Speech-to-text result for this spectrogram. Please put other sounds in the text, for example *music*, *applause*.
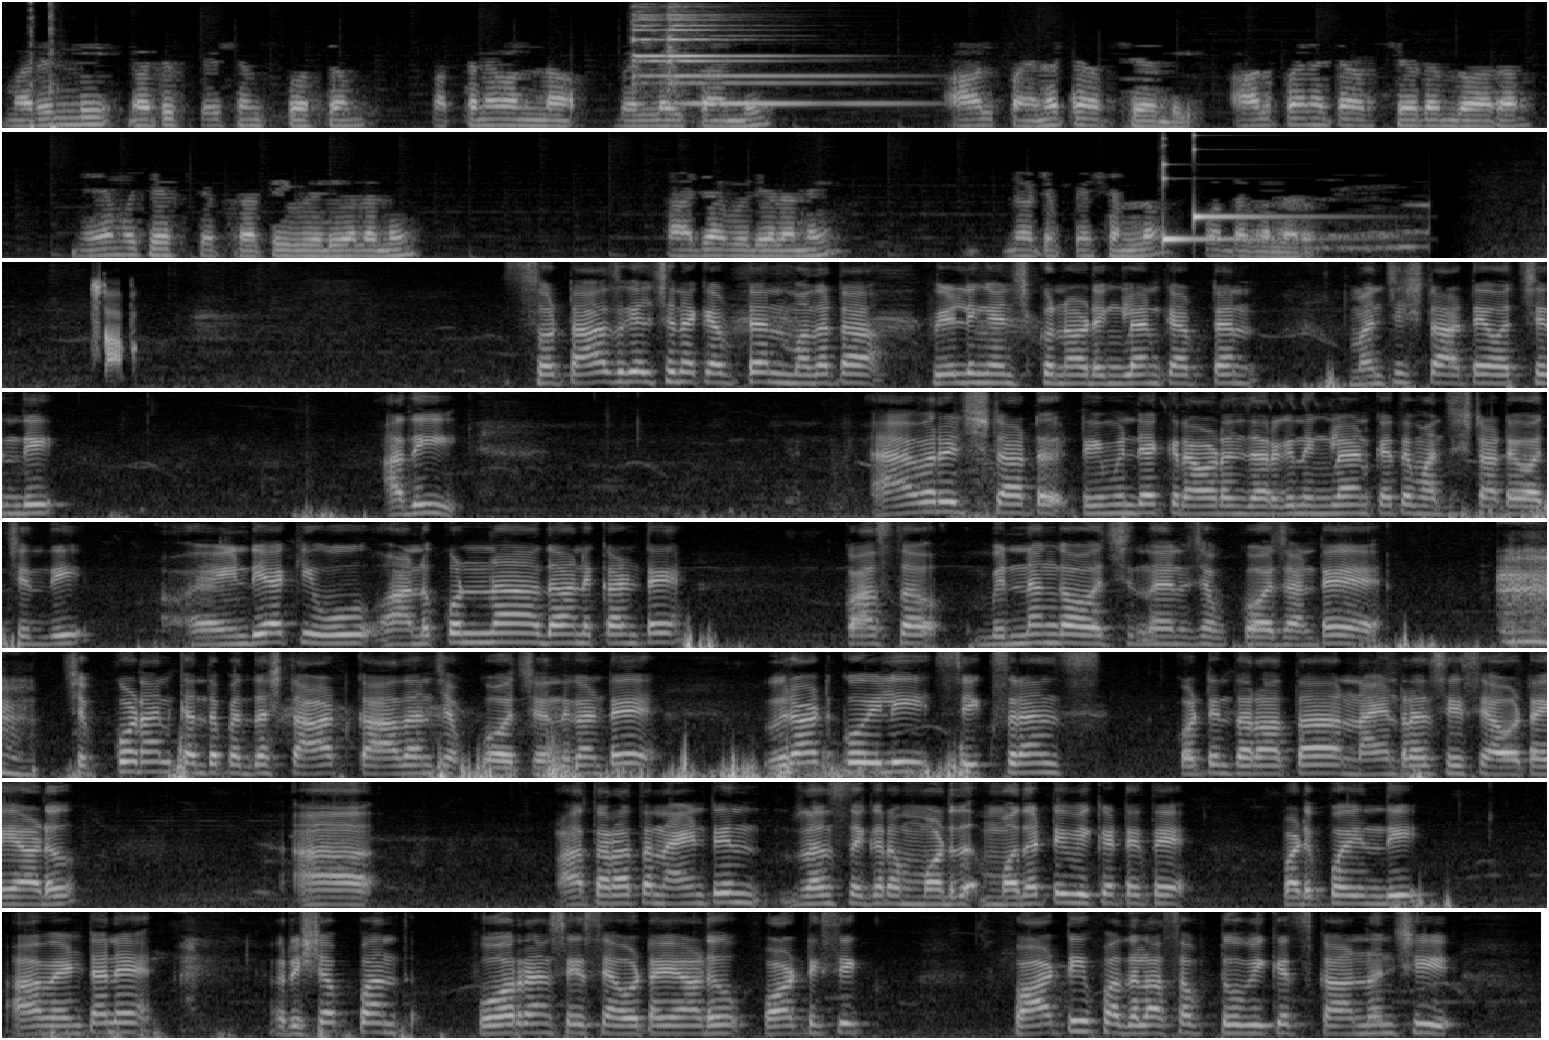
మరిన్ని నోటిఫికేషన్స్ కోసం పక్కనే ఉన్న బెల్ ఐకాన్ని ఆల్ పైన ట్యాప్ చేయండి. ఆల్ పైన ట్యాప్ చేయడం ద్వారా మేము చేసే ప్రతి వీడియోలని తాజా వీడియోలని నోటిఫికేషన్లో పొందగలరు. సో టాస్ గెలిచిన కెప్టెన్ మొదట ఫీల్డింగ్ ఎంచుకున్నాడు. ఇంగ్లాండ్ కెప్టెన్ మంచి స్టార్టే వచ్చింది. అది యావరేజ్ స్టార్ట్ టీమిండియాకి రావడం జరిగింది. ఇంగ్లాండ్కి అయితే మంచి స్టార్టే వచ్చింది. ఇండియాకి ఊ అనుకున్న దానికంటే కాస్త భిన్నంగా వచ్చిందని చెప్పుకోవచ్చు. అంటే *clears throat* చెప్పుకోవడానికి అంత పెద్ద స్టార్ట్ కాదని చెప్పుకోవచ్చు. ఎందుకంటే విరాట్ కోహ్లీ సిక్స్ రన్స్ కొట్టిన తర్వాత నైన్ రన్స్ వేసి అవుట్ అయ్యాడు. ఆ, ఆ తర్వాత నైన్టీన్ రన్స్ దగ్గర మొద మొదటి వికెట్ అయితే పడిపోయింది. ఆ వెంటనే రిషబ్ పంత్ ఫోర్ రన్స్ వేసి అవుట్ అయ్యాడు. Forty six forty for the loss of two wickets కాడ నుంచి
